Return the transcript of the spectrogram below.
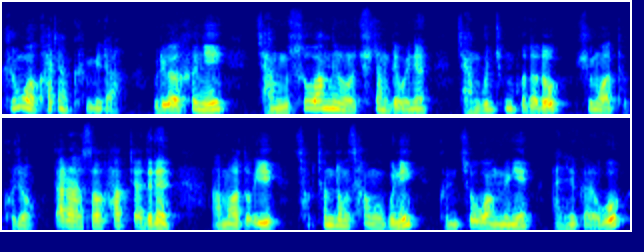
규모가 가장 큽니다. 우리가 흔히 장수왕릉으로 추정되고 있는 장군충보다도 규모가 더 크죠. 따라서 학자들은 아마도 이 석천동 사무분이 근초왕릉이 아닐까라고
